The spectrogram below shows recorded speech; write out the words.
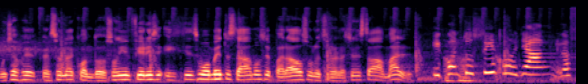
Muchas personas cuando son infieles, en ese momento estábamos separados o nuestra relación estaba mal. ¿Y con tus hijos, Jan, los,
